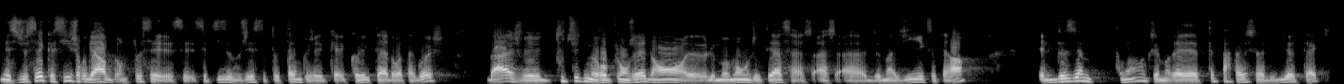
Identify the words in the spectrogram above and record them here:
mais je sais que si je regarde un peu ces, petits objets ces totems que j'ai collectés à droite à gauche bah, je vais tout de suite me replonger dans euh, le moment où j'étais à, de ma vie, etc. Et le deuxième point que j'aimerais peut-être partager sur la bibliothèque,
